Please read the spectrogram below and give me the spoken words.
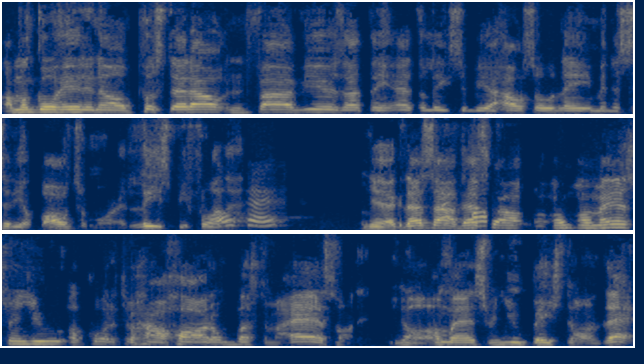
i'm gonna go ahead and uh push that out in five years i think athlete should be a household name in the city of baltimore at least before that Okay. Yeah that's how That's that's how I'm, I'm answering you according to how hard i'm busting my ass on it you know i'm answering you based on that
